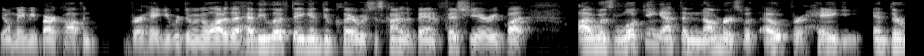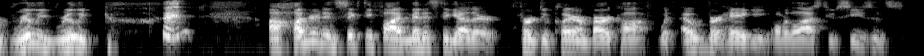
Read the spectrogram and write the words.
you know maybe Barkov and Verhaeghe were doing a lot of the heavy lifting, and Duclair was just kind of the beneficiary. But I was looking at the numbers without Verhaeghe, and they're really, really good. 165 minutes together for Duclair and Barkov without Verhaeghe over the last two seasons.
